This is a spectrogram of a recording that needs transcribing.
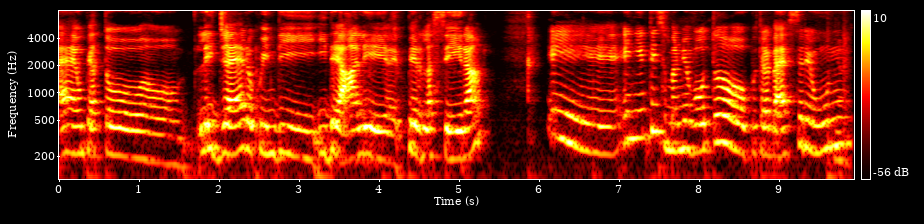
è un piatto leggero, quindi ideale per la sera. E, e niente, insomma il mio voto potrebbe essere un...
